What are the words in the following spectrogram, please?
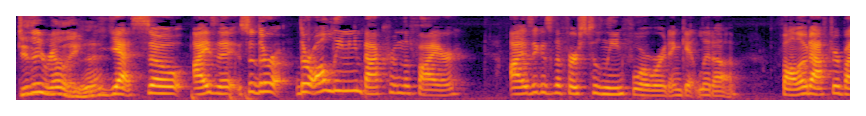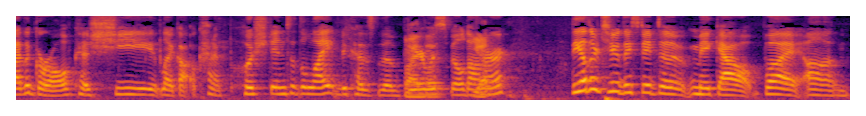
Do they really? Yeah. Yes, so Isaac, so they're they're all leaning back from the fire. Isaac is the first to lean forward and get lit up, followed after by the girl because she like got kind of pushed into the light because the By beer the- was spilled on yep. her. The other two they stayed to make out, but um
